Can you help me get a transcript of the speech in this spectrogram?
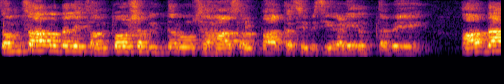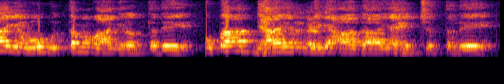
ಸಂಸಾರದಲ್ಲಿ ಸಂತೋಷವಿದ್ದರೂ ಸಹ ಸ್ವಲ್ಪ ಕಸಿಬಿಸಿಗಳಿರುತ್ತವೆ. ಆದಾಯವು ಉತ್ತಮವಾಗಿರುತ್ತದೆ. ಉಪಾಧ್ಯಾಯರುಗಳಿಗೆ ಆದಾಯ ಹೆಚ್ಚುತ್ತದೆ.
